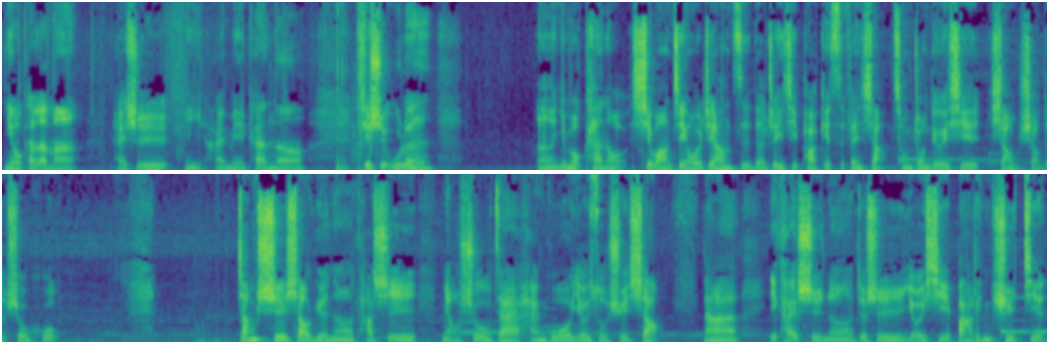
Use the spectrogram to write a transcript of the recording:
你有看了吗？还是你还没看呢？其实无论嗯有没有看哦，希望借我这样子的这一集 pockets 分享，从中都有一些小小的收获。僵尸校园呢，它是描述在韩国有一所学校，那一开始呢，就是有一些霸凌事件。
